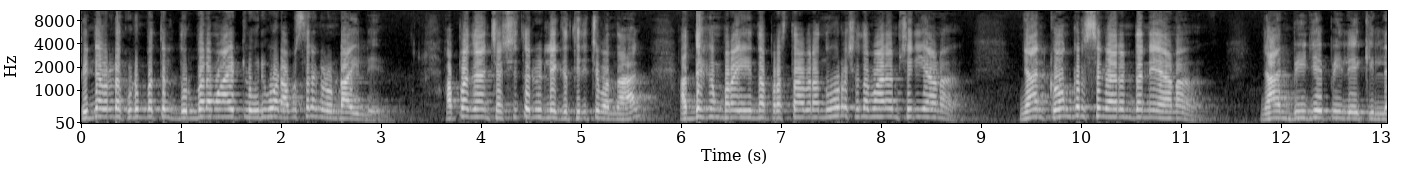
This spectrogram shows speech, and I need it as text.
പിന്നെ അവരുടെ കുടുംബത്തിൽ ദുർബലമായിട്ടുള്ള ഒരുപാട് അവസരങ്ങൾ ഉണ്ടായില്ലേ? അപ്പം ഞാൻ ശശി തരൂരിലേക്ക് തിരിച്ചു വന്നാൽ അദ്ദേഹം പറയുന്ന പ്രസ്താവന നൂറ് ശതമാനം ശരിയാണ്. ഞാൻ കോൺഗ്രസ്സുകാരൻ തന്നെയാണ്. ഞാൻ ബി ജെ പിയിലേക്കില്ല.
